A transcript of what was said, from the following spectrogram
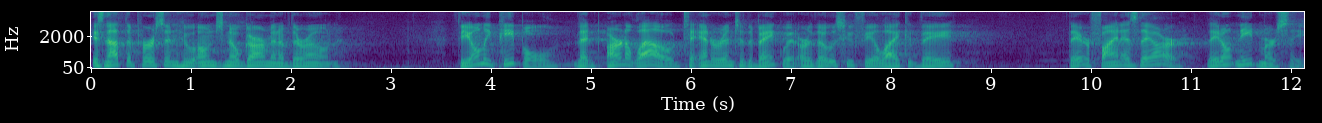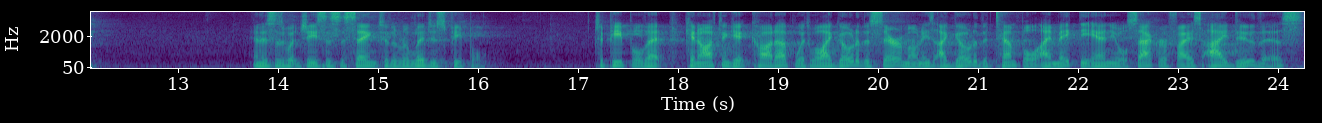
is not the person who owns no garment of their own. The only people that aren't allowed to enter into the banquet are those who feel like they, they are fine as they are. They don't need mercy. And this is what Jesus is saying to the religious people, to people that can often get caught up with, well, I go to the ceremonies, I go to the temple, I make the annual sacrifice, I do this.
